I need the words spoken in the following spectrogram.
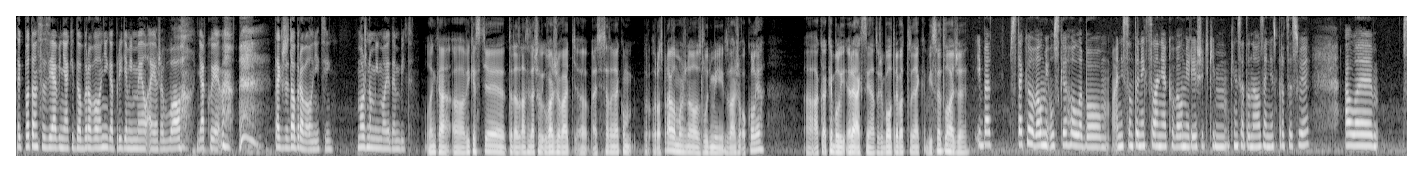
tak potom sa zjaví nejaký dobrovoľník a príde mi mail a ja že wow, ďakujem. Takže dobrovoľníci. Možno mimo jeden byt. Lenka, vy keď ste teda na tým začali uvažovať, aj ste sa to nejakom rozprával možno s ľuďmi z vášho okolia? A ako, aké boli reakcie na to, že bolo treba to nejak vysvetľovať? Že... Iba z takého veľmi úzkeho, lebo ani som to nechcela nejako veľmi riešiť, kým, kým sa to naozaj nesprocesuje. Ale z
